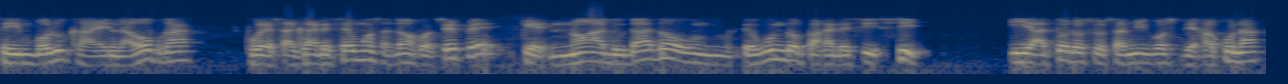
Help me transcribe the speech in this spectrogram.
se involucra en la obra, pues agradecemos a don Josepe que no ha dudado un segundo para decir sí, y a todos los amigos de Hakuna.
